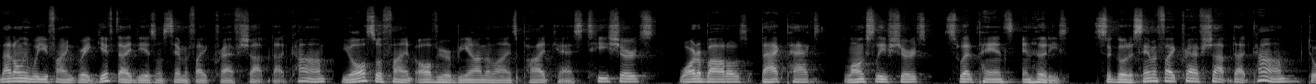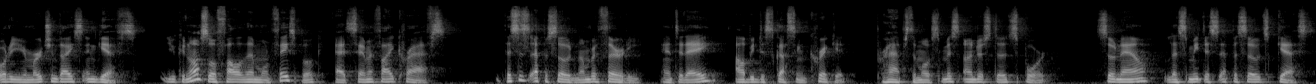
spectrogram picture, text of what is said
Not only will you find great gift ideas on SamifiedCraftShop.com, you'll also find all of your Beyond the Lines podcast t shirts, water bottles, backpacks, long sleeve shirts, sweatpants, and hoodies. So go to SamifiedCraftShop.com to order your merchandise and gifts. You can also follow them on Facebook at Samified Crafts. This is episode number 30, and today I'll be discussing cricket, perhaps the most misunderstood sport. So now, let's meet this episode's guest.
